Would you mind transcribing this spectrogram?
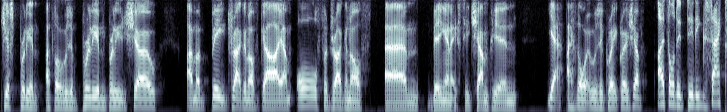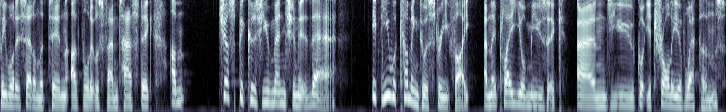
just brilliant. I thought it was a brilliant, brilliant show. I'm a big Dragunov guy. I'm all for Dragunov um, being NXT champion. Yeah, I thought it was a great, great show. I thought it did exactly what it said on the tin. I thought it was fantastic. Um, just because you mention it there, If you were coming to a street fight and they play your music and you've got your trolley of weapons,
